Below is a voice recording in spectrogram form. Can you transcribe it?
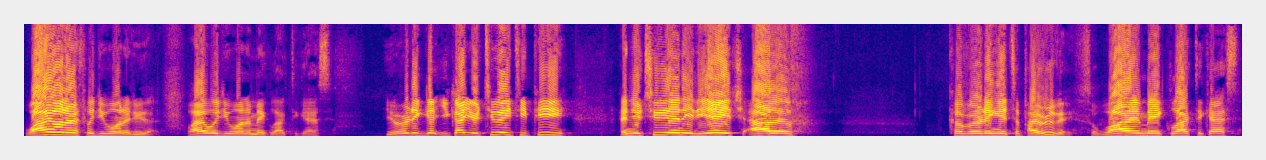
Why on earth would you want to do that? Why would you want to make lactic acid? You already get you got your 2 ATP and your 2 NADH out of converting it to pyruvate. So why make lactic acid?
